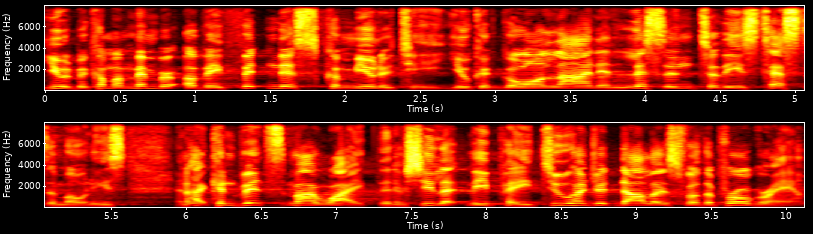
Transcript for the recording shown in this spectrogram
you would become a member of a fitness community. You could go online and listen to these testimonies. And I convinced my wife that if she let me pay $200 for the program,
